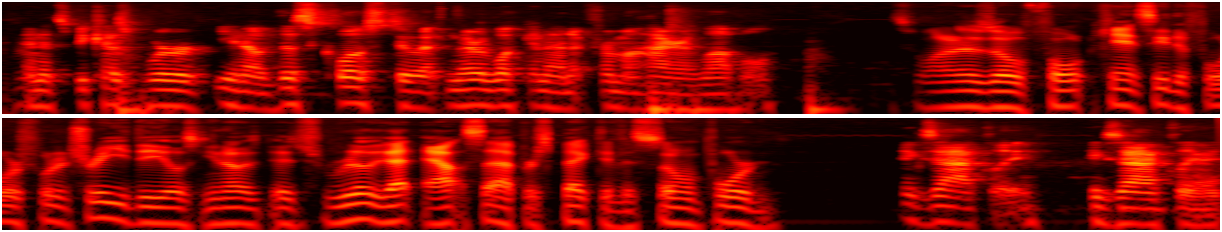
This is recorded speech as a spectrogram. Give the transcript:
Mm-hmm. And it's because we're, you know, this close to it and they're looking at it from a higher level. It's one of those old for, can't see the forest for the tree deals. You know, it's really that outside perspective is so important. Exactly. Exactly.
